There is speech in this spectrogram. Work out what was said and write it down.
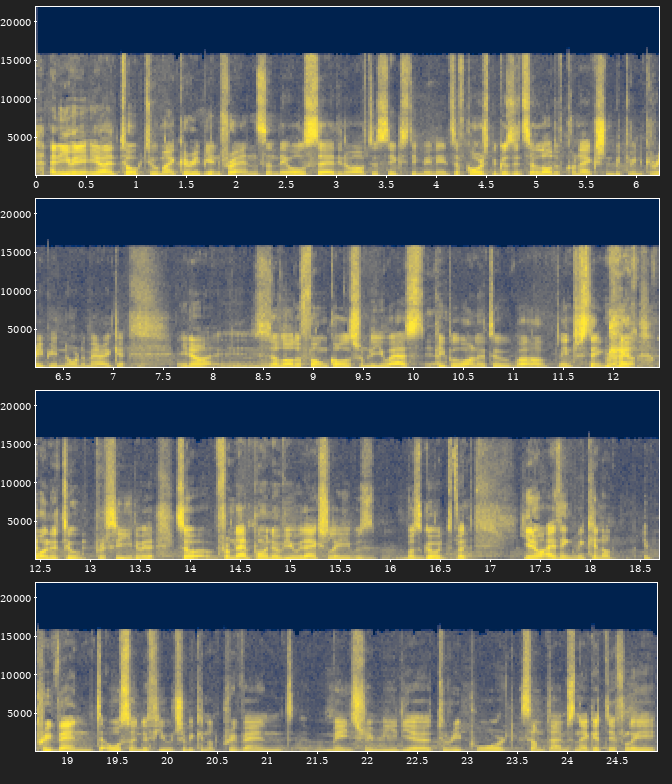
and even you know, I talked to my Caribbean friends, and they all said, you know, after 60 minutes, of course, because it's a lot of connection between Caribbean and North America, mm-hmm. you know, there's a lot of phone calls from the U.S. Yeah. People wanted to, well, interesting, right. you know, wanted to proceed with it. So from that point of view, it actually was was good. But you know, I think we cannot prevent also in the future we cannot prevent mainstream media to report sometimes negatively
